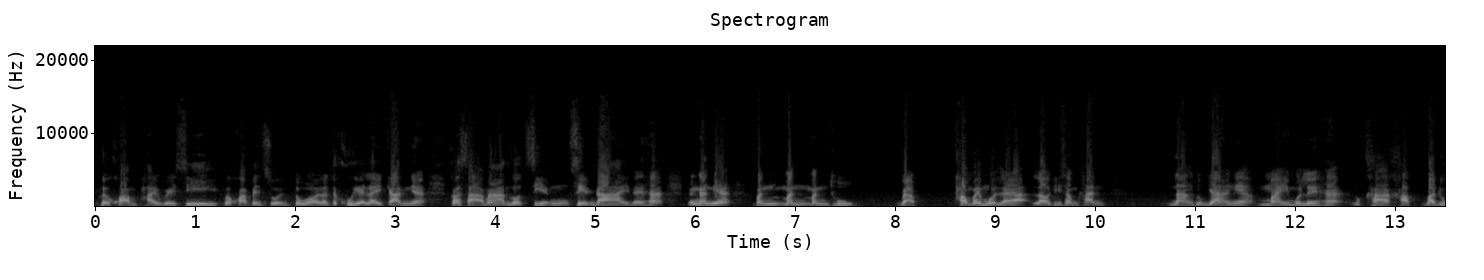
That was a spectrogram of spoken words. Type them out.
เพื่อความ privacy เพื่อความเป็นส่วนตัวเราจะคุยอะไรกันเนี่ยก็สามารถลดเสียงเสียงได้นะฮะดังนั้นเนี่ยมันมันมันถูกแบบทำไว้หมดแล้ว แล้วที่สำคัญหนังทุกอย่างเนี่ยใหม่หมดเลยฮะลูกค้าครับมาดู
